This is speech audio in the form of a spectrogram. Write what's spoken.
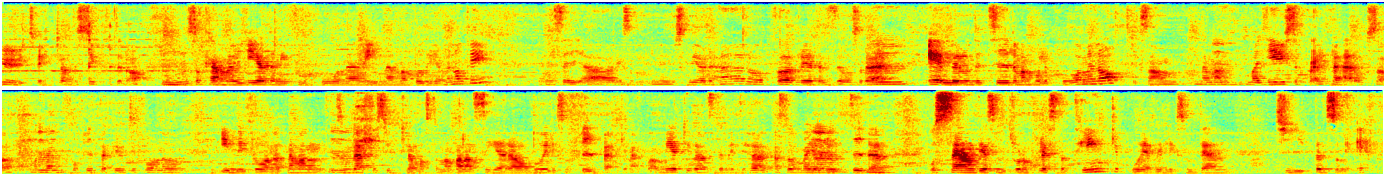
i utvecklande syfte då, Mm. så kan man ju ge den informationen innan man börjar med någonting. Eh, Säga liksom, nu ska vi göra det här och förberedelse och sådär. Mm. Eller under tiden man håller på med något. Liksom, när man, man ger ju sig själv det här också. Man kan Mm. få feedback utifrån och inifrån. Att när man liksom Mm. lär sig cykla måste man balansera och då är liksom feedbacken att vara mer till vänster, mer till höger. Alltså man gör det Mm. under tiden. Och sen det som jag tror de flesta tänker på är väl liksom den typen som är efter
